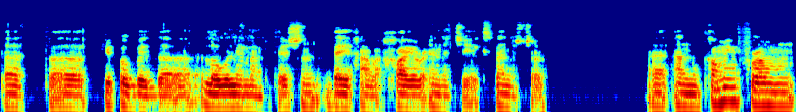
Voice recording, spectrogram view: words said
that uh, people with uh, lower limb amputation they have a higher energy expenditure, uh, and coming from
